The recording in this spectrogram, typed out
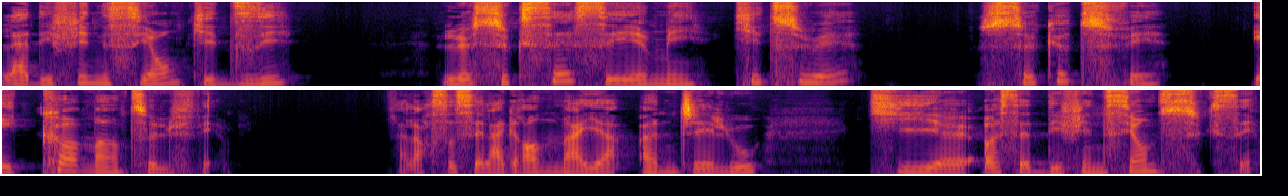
la définition qui dit le succès, c'est aimer qui tu es, ce que tu fais et comment tu le fais. Alors ça, c'est la grande Maya Angelou qui euh, a cette définition du succès.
